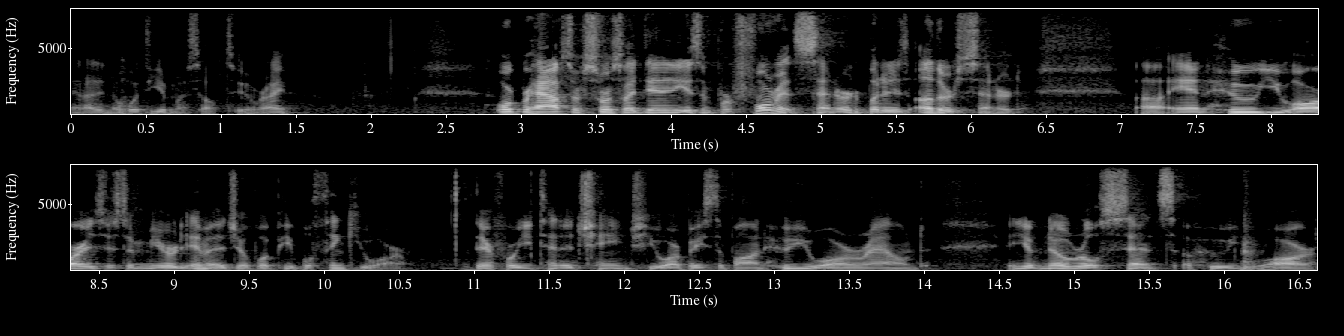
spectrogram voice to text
and I didn't know what to give myself to. Right? Or perhaps our source of identity isn't performance centered, but it is other centered. Uh, and who you are is just a mirrored image of what people think you are. Therefore, you tend to change who you are based upon who you are around. And you have no real sense of who you are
